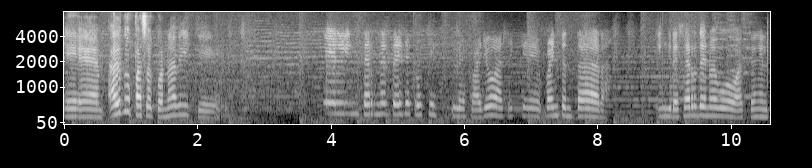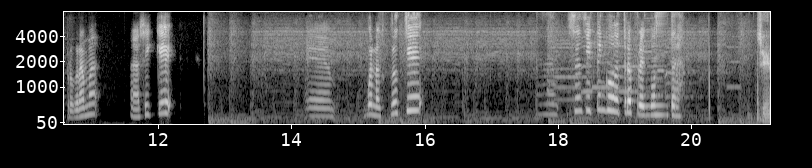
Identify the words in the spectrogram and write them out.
Eh, algo pasó con Abby que el internet de ella creo que le falló, así que va a intentar ingresar de nuevo acá en el programa. Así que, eh, bueno, creo que... Uh, Sensi, tengo otra pregunta. Sí.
